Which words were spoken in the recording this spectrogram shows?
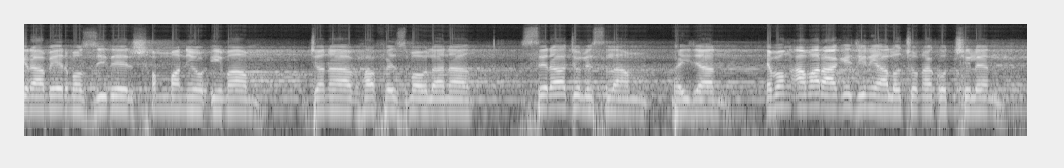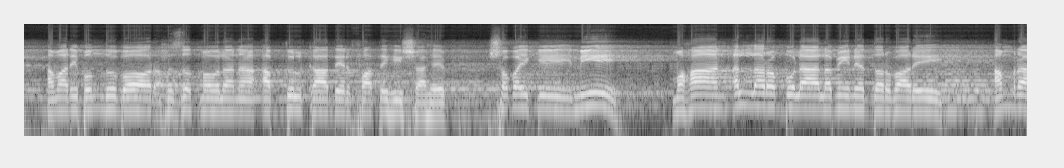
গ্রামের মসজিদের সম্মানীয় ইমাম জনাব হাফেজ মৌলানা সিরাজুল ইসলাম ভাইজান এবং আমার আগে যিনি আলোচনা করছিলেন আমার এই বন্ধুবর হজরত মৌলানা আব্দুল কাদের ফাতেহি সাহেব, সবাইকে নিয়ে মহান আল্লাহ রব্বুল আলমিনের দরবারে আমরা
